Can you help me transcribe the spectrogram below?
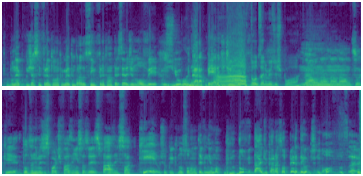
Tipo, o boneco que já se enfrentou na primeira temporada se enfrenta na terceira de novo e, e o cara perde ah, de novo. todos os animes de esporte. Não, não, não, não. Só que todos os animes de esporte fazem isso às vezes? Fazem. Só que o Shokugeki no Soma não teve nenhuma novidade. O cara só perdeu de novo, sabe?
